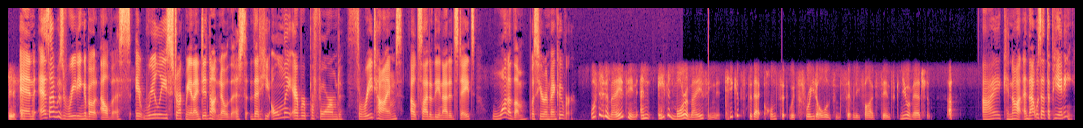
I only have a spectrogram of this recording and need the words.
Yeah. And as I was reading about Elvis, it really struck me, and I did not know this, that he only ever performed three times outside of the United States. One of them was here in Vancouver. Wasn't it amazing? And even more amazing, tickets for that concert were $3.75. Can you imagine? I cannot. And that was at the PNE.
